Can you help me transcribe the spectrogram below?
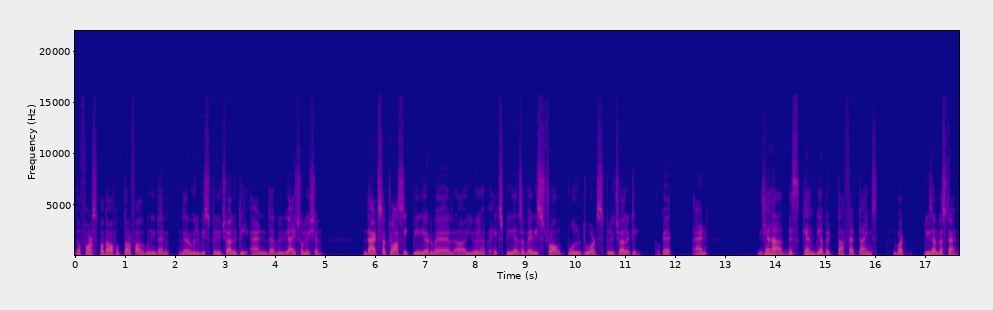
the first pada of Uttar Falguni, then there will be spirituality and there will be isolation. That's a classic period where uh, you will have experience a very strong pull towards spirituality. Okay. And yeah, this can be a bit tough at times, but please understand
